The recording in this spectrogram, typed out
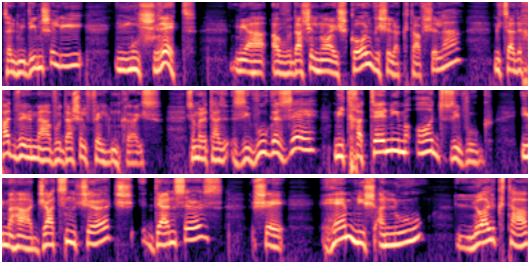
תלמידים שלי, מושרת מהעבודה של נועה אשכול ושל הכתב שלה, מצד אחד, ומהעבודה של פלדנקרייס. זאת אומרת, הזיווג הזה מתחתן עם עוד זיווג, עם ה Judson Church dancers, שהם נשענו לא על כתב,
